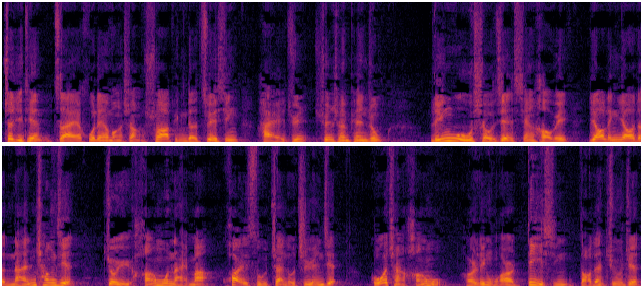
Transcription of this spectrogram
这几天在互联网上刷屏的最新海军宣传片中，零五五首舰舷号为幺零幺的南昌舰就与航母奶妈快速战斗支援舰、国产航母和零五二 D 型导弹驱逐舰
